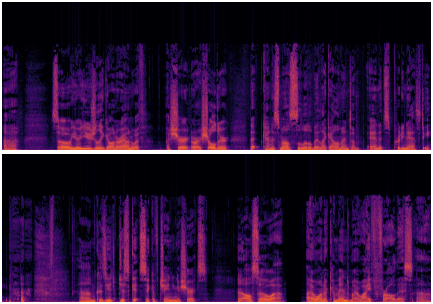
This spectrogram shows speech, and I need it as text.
Uh, so you're usually going around with a shirt or a shoulder that kind of smells a little bit like Alimentum, and it's pretty nasty. Because um, you just get sick of changing your shirts. And also, uh, I want to commend my wife for all this. Uh,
